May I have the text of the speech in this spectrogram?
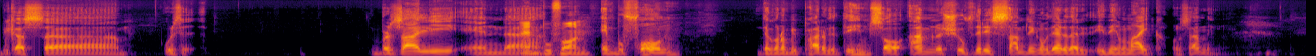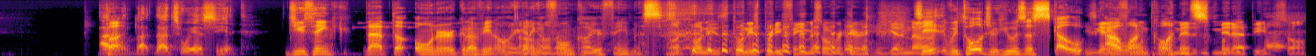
because uh, what is it? Barzagli and uh, and Buffon. and Buffon, they're going to be part of the team. So I'm not sure if there is something over there that he didn't like or something. I But- don't know. That, that's the way I see it. Do you think that the owner Gravina? Oh, you're Oh, getting a phone on. call. You're famous. Oh, Tony's Tony's pretty famous over here. He's getting uh, See, we told you he was a scout he's getting at a one phone call point. mid so mid epi. So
